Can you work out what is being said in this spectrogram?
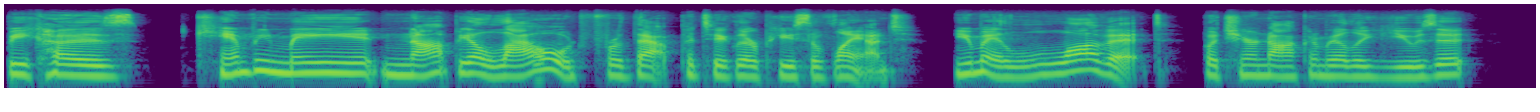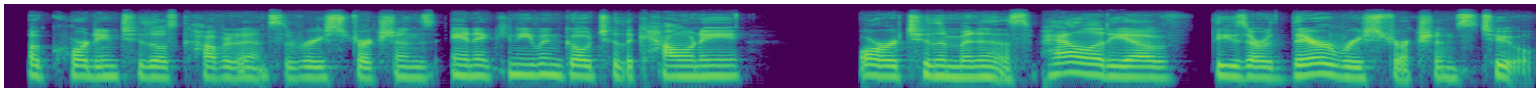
because camping may not be allowed for that particular piece of land. You may love it, but you're not going to be able to use it according to those covenants and restrictions. And it can even go to the county or to the municipality of these are their restrictions too.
